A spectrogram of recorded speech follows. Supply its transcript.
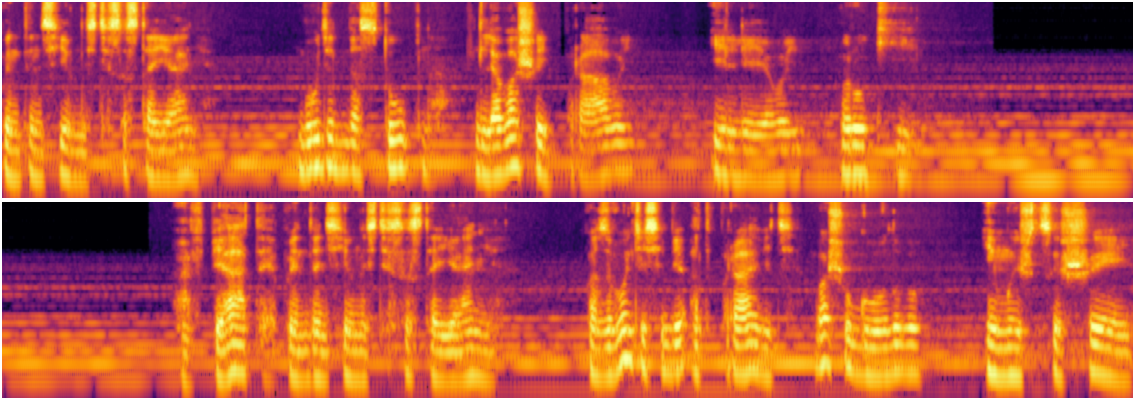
по интенсивности состояние будет доступно для вашей правой и левой руки. А в пятое по интенсивности состояние позвольте себе отправить вашу голову и мышцы шеи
